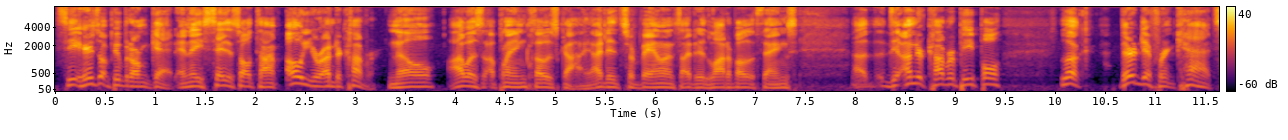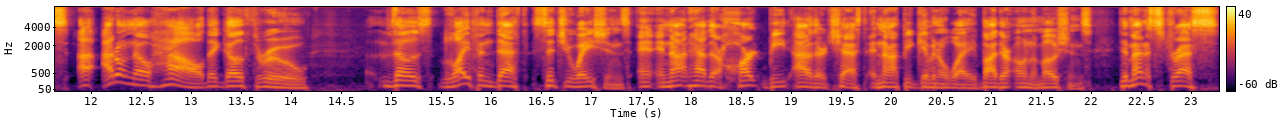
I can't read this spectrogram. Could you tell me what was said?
see. Here's what people don't get, and they say this all the time. Oh, you're undercover. No, I was a plainclothes guy. I did surveillance. I did a lot of other things. Uh, the undercover people, look, they're different cats. I, I don't know how they go through those life and death situations and, and not have their heart beat out of their chest and not be given away by their own emotions. The amount of stress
